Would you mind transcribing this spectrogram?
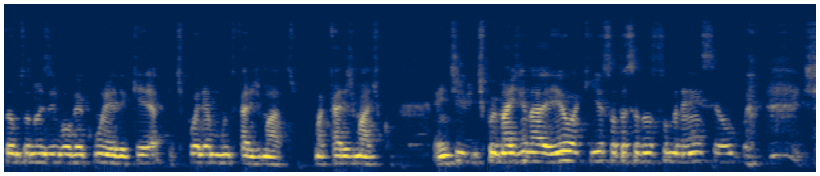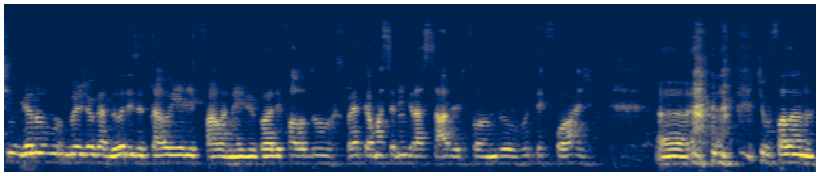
tanto nos envolver com ele, que tipo, ele é muito carismático. carismático. A gente, tipo, imagina eu aqui, sou torcedor do Fluminense, eu xingando meus jogadores e tal, e ele fala, né, agora ele falou do, foi até uma cena engraçada, ele falando do Rutherford, uh, tipo, falando,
